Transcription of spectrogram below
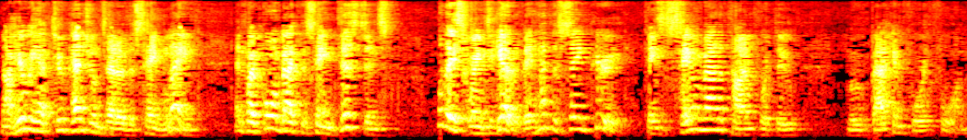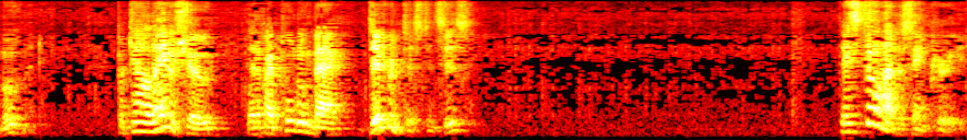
Now, here we have two pendulums that are the same length, and if I pull them back the same distance, well, they swing together. They have the same period. It takes the same amount of time for it to move back and forth for one movement. But Galileo showed that if I pulled them back different distances, they still have the same period,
